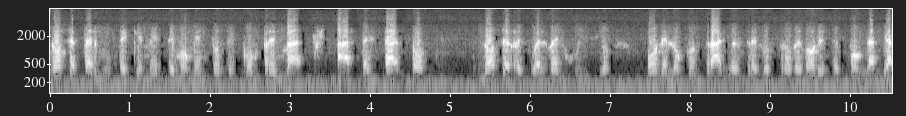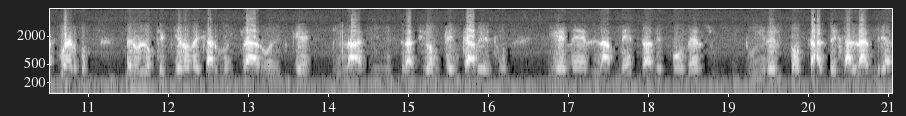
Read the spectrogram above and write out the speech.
no se permite que en este momento se compren más hasta el tanto no se resuelva el juicio o de lo contrario entre los proveedores se pongan de acuerdo. Pero lo que quiero dejar muy claro es que la administración que encabezo tiene la meta de poder sustituir el total de Calandria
